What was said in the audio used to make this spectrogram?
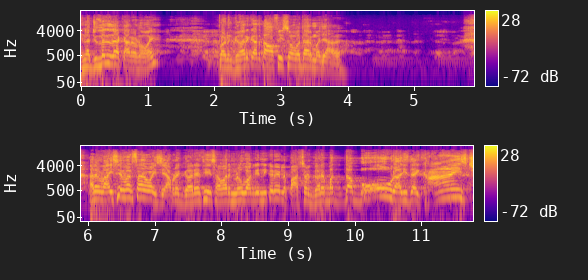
એના જુદા જુદા કારણો હોય, પણ ઘર કરતા ઓફિસમાં વધારે મજા આવે. અરે વાઇસે વર્ષા હોય છે, આપણે ઘરેથી સવારે નવ વાગે નીકળે એટલે પાછળ ઘરે બધા બહુ રાજી થાય કાંઈ છ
